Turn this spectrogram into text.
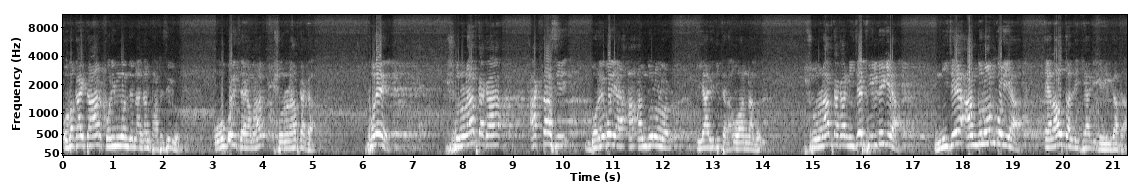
ওবাকাই তার করিমগঞ্জের নাগান ফাটেছিল। ও গই দেয় আমার সোননাথ কাকা। ফলে সুরনাথ কাকা আটটা আছি গড়ে বইয়া আন্দোলনের ইয়ারি দি তারা ওয়ার নাম সুরনাথ কাকা নিজে ফিল্ডে গিয়া, নিজে আন্দোলন করিয়া এলাও তার লিখিয়া গেহিল গাতা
